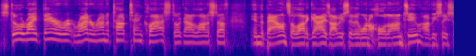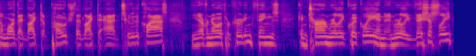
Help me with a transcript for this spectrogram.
still right there, right around a top 10 class, still got a lot of stuff in the balance. A lot of guys, obviously, they want to hold on to. Obviously, some more they'd like to poach, they'd like to add to the class. You never know with recruiting, things can turn really quickly and, and really viciously.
